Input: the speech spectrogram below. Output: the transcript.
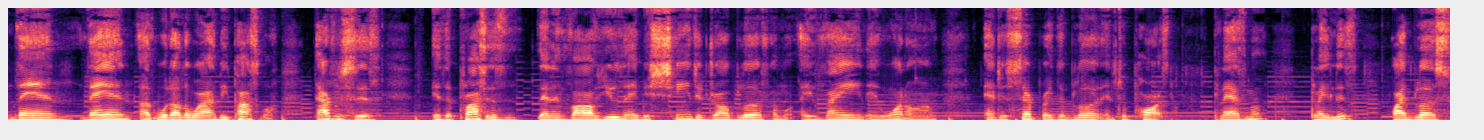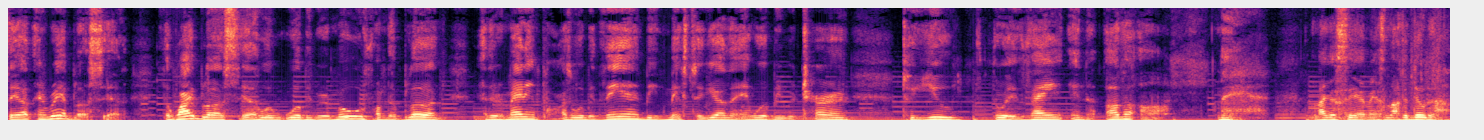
than than would otherwise be possible. Apheresis is a process that involves using a machine to draw blood from a vein in one arm and to separate the blood into parts: plasma, platelets, white blood cells and red blood cells. The white blood cell will, will be removed from the blood, and the remaining parts will be then be mixed together and will be returned to you through a vein in the other arm. Man, like I said, man, it's a lot to do to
